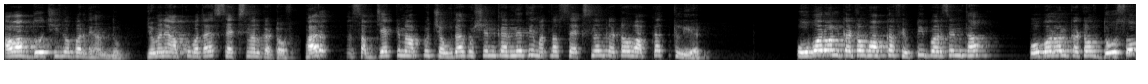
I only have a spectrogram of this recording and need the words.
अब आप दो चीज़ों पर ध्यान दो, जो मैंने आपको बताया सेक्शनल कट ऑफ़ हर सब्जेक्ट में आपको 14 क्वेश्चन करने थे मतलब सेक्शनल कट ऑफ़ आपका क्लियर ओवरऑल कट ऑफ़ आपका 50 परसेंट था ओवरऑल कट ऑफ़ 200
